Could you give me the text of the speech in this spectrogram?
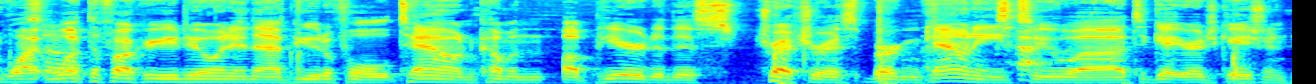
What, So- what the fuck are you doing in that beautiful town coming up here to this treacherous Bergen County to uh, to get your education?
